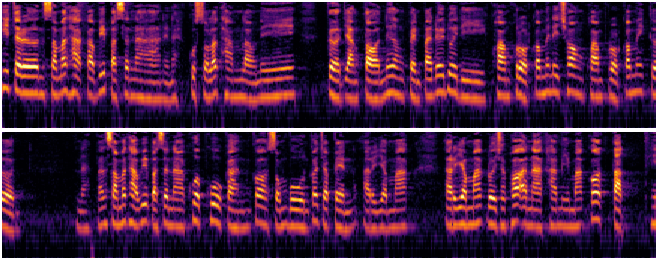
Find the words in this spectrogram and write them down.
ที่เจริญสมถะกับวิปัสสนาเนี่ยนะกุศลธรรมเหล่านี้ เกิดอย่างต่อเนื่องเป็นไปด้วยด้วยดี ความโกรธก็ไม่ได้ช่อง ความโกรธก็ไม่เกิดนะพันสมถาวิปัสนาควบคู่กัน ก็สมบูรณ์ก็จะเป็นอริยมรรคอริยมรรคโดยเฉพาะอนาคามีมรรคก็ตัดเห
